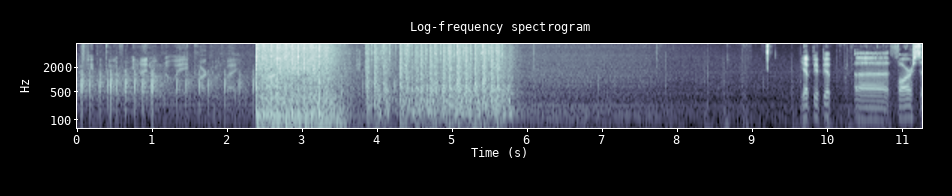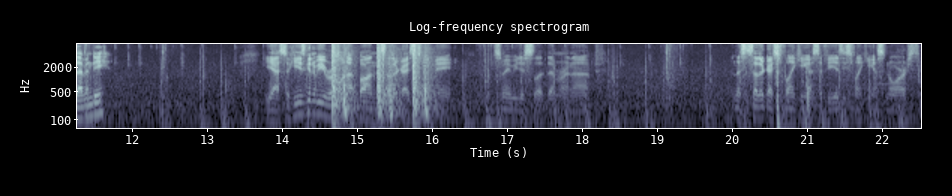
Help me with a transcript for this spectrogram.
There's people coming from behind him. No way. Car coming by. Yep, yep, yep. Uh, far 70. Yeah, so he's gonna be rolling up on this other guy's teammate. So maybe just let them run up. Unless this other guy's flanking us. If he is, he's flanking us north.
